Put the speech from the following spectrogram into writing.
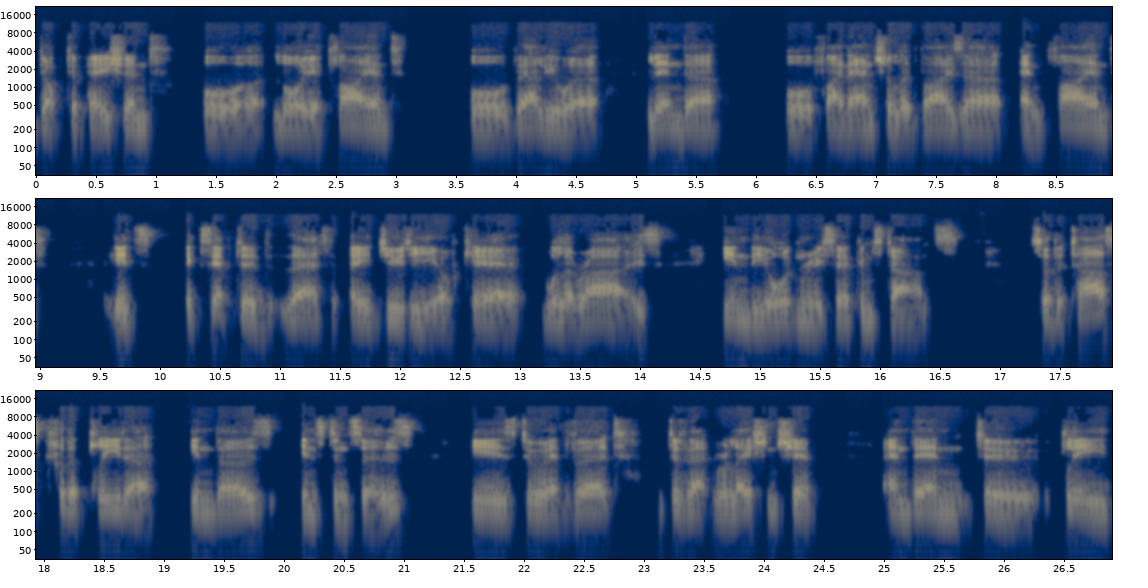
doctor patient or lawyer client or valuer lender or financial advisor and client, it's accepted that a duty of care will arise in the ordinary circumstance. So the task for the pleader in those instances is to advert to that relationship and then to plead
